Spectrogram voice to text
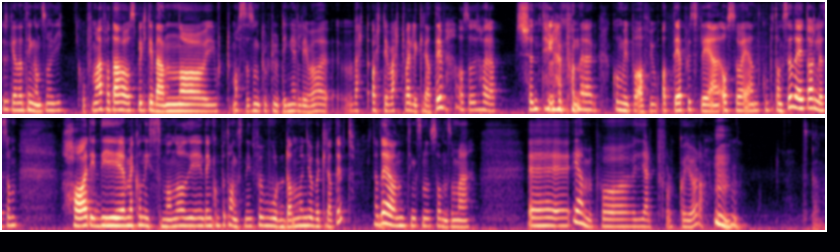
husker en av de tingene som gikk opp for meg, for jeg har jo spilt i band og gjort masse sånn kulturting hele livet og har vært, alltid vært veldig kreativ. Og så har jeg skjønt i løpet når jeg kom inn på AFI at det plutselig er, også er en kompetanse. Det er ikke alle som har de mekanismene og de, den kompetansen inn for hvordan man jobber kreativt. Og det er jo en ting som sånne som jeg eh, er med på å hjelpe folk å gjøre, da. Mm. Spennende.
